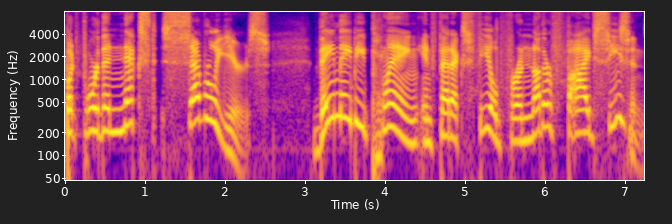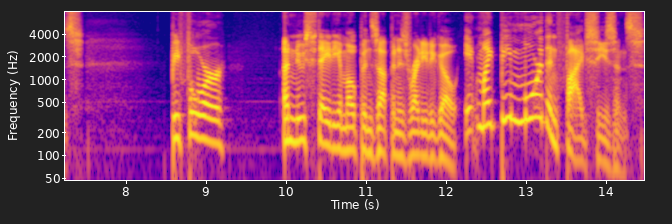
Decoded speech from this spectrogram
but for the next several years. They may be playing in FedEx Field for another five seasons before a new stadium opens up and is ready to go. It might be more than five seasons.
